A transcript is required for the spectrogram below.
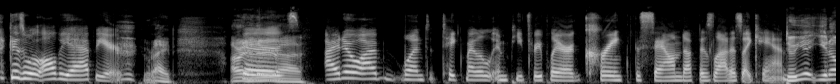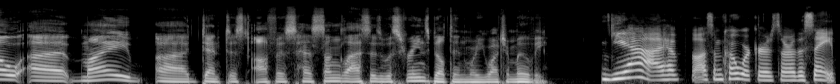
because we'll all be happier. right. All right. Uh, I know I want to take my little MP3 player and crank the sound up as loud as I can. do you? You know, uh, my uh, dentist office has sunglasses with screens built in where you watch a movie. Yeah, I have uh, some coworkers that are the same.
